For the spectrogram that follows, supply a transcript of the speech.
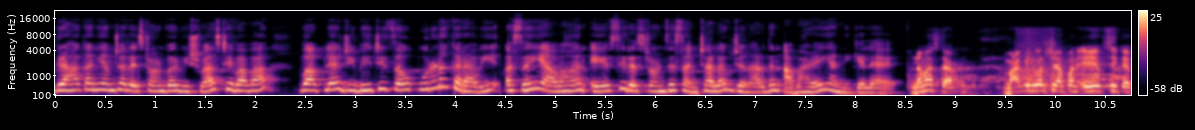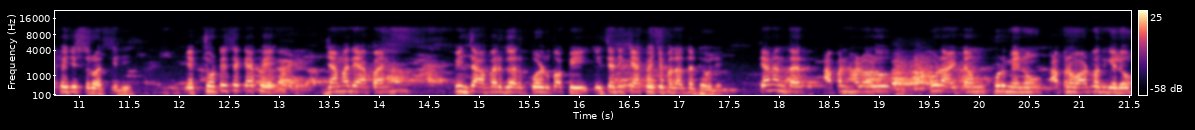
ग्राहकांनी आमच्या रेस्टॉरंटवर विश्वास ठेवावा व आपल्या जिभेची चव पूर्ण करावी असंही आवाहन एएफसी रेस्टॉरंटचे संचालक जनार्दन आभाळे यांनी केले आहे नमस्कार. मागील वर्षी आपण एएफसी कॅफेची सुरुवात केली. एक छोटेसे कॅफे ज्यामध्ये आपण पिझ्झा बर्गर कोल्ड कॉफी इत्यादी कॅफेचे पदार्थ ठेवले. त्यानंतर आपण हळूहळू फूड आयटम फूड मेनू आपण वाढवत गेलो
